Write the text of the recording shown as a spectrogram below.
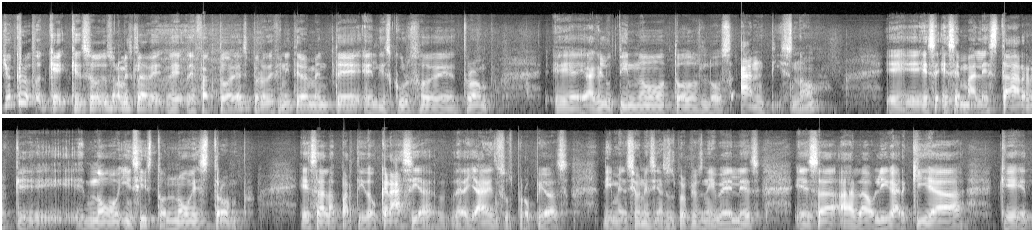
Yo creo que, eso es una mezcla de, factores, pero definitivamente el discurso de Trump eh, aglutinó todos los antis, ¿no? Eh, ese, ese malestar que no, insisto, no es Trump es a la partidocracia de allá en sus propias dimensiones y en sus propios niveles, es a, la oligarquía que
